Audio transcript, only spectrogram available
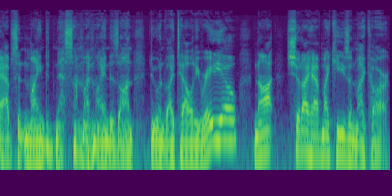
absent mindedness. My mind is on doing Vitality Radio, not should I have my keys in my car.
